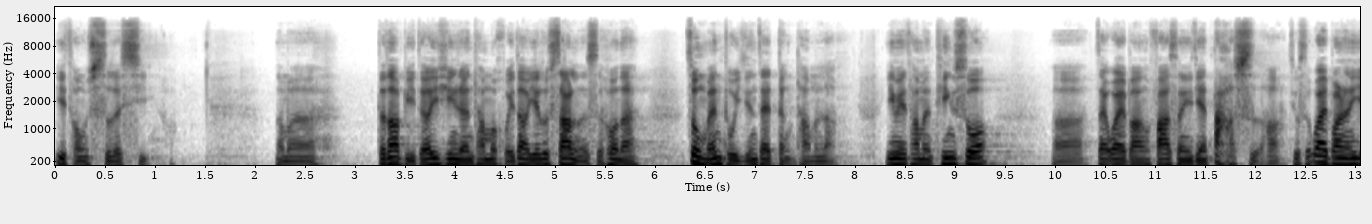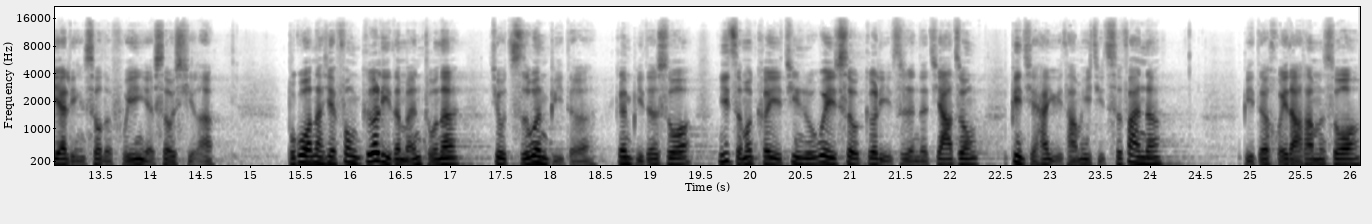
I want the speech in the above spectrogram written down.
一同施了洗。那么，等到彼得一行人他们回到耶路撒冷的时候呢，众门徒已经在等他们了，因为他们听说，呃，在外邦发生一件大事哈，就是外邦人也领受了福音，也受洗了。不过那些奉割礼的门徒呢，就质问彼得，跟彼得说：“你怎么可以进入未受割礼之人的家中？”并且还与他们一起吃饭呢。彼得回答他们说：“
